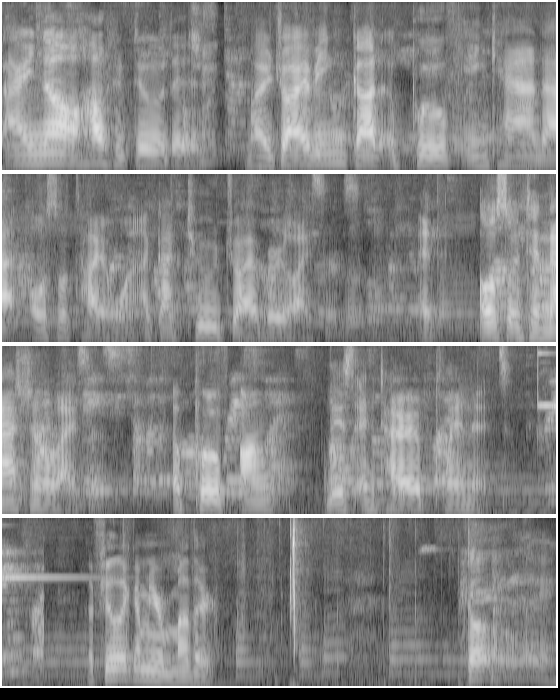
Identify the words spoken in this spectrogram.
I know how to do this. My driving got approved in Canada, also Taiwan. I got two driver license and also international license approved on this entire planet. I feel like I'm your mother. Go away.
